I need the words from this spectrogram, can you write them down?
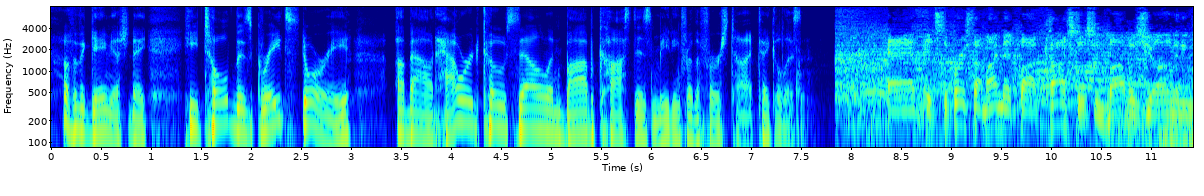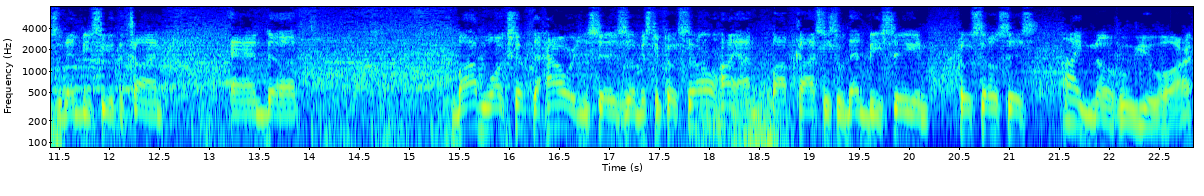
of the game yesterday, he told this great story about Howard Cosell and Bob Costas meeting for the first time. Take a listen. And it's the first time I met Bob Costas, and Bob was young and he was at NBC at the time. And uh, Bob walks up to Howard and says, uh, Mr. Cosell, hi, I'm Bob Costas with NBC. And Cosell says, I know who you are.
